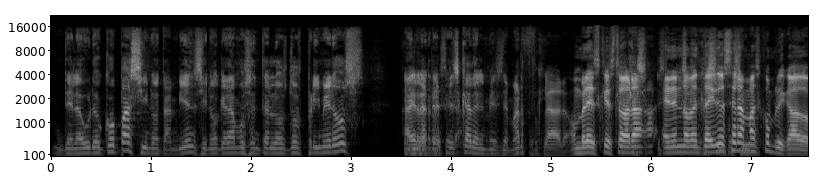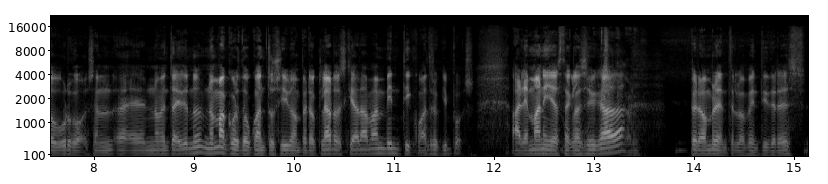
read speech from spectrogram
la Eurocopa, sino también, si no quedamos entre los dos primeros, en la repesca del mes de marzo. Claro. Hombre, es que esto ahora. en el 92 era más complicado, Burgos. En el 92 no, me acuerdo cuántos iban, pero claro, es que ahora van 24 equipos. Alemania ya está clasificada. Pero, hombre, entre los 23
